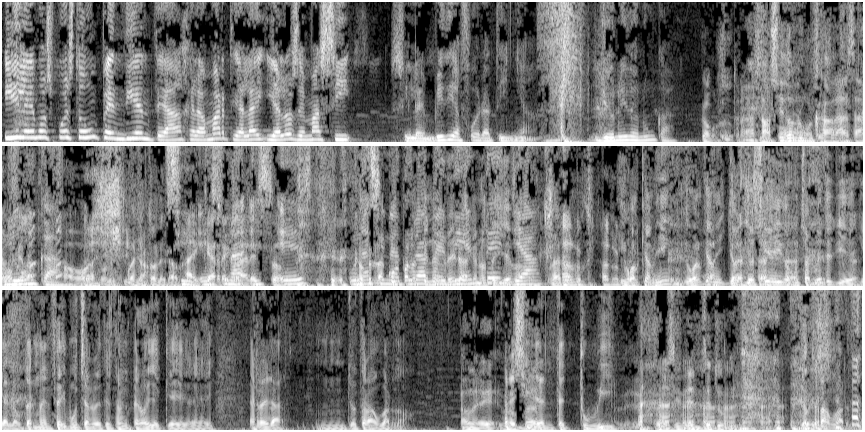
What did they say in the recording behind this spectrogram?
Y le hemos puesto un pendiente a Ángela Lai y a los demás si, si la envidia fuera tiña. Yo no he ido nunca. No ha sido nunca. Ostras, Nunca. Por favor. Bueno, intolerable. Sí, Hay que es una, arreglar es, esto. es No, una pero la culpa la asignatura tiene Herrera, que no te pendiente lleva. ya. Claro, igual que a mí, igual que a mí. Yo, yo sí he ido muchas veces y, y al Hotel Mencey muchas veces también. Pero oye, que eh, Herrera, mm, yo te la guardo. Hombre, Presidente Tubí. Presidente tú. Yo te la guardo.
